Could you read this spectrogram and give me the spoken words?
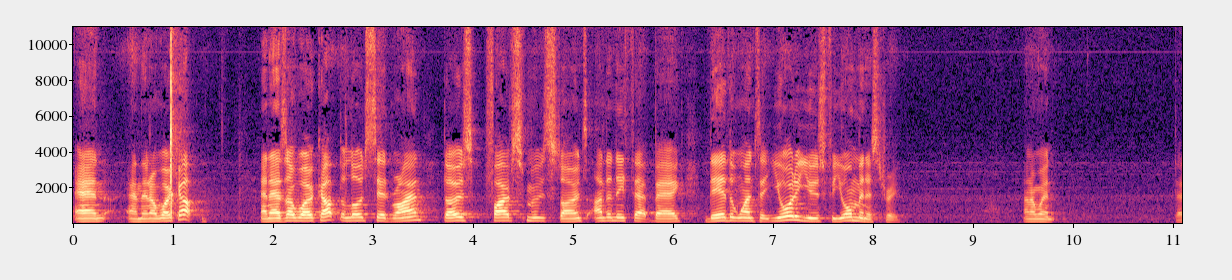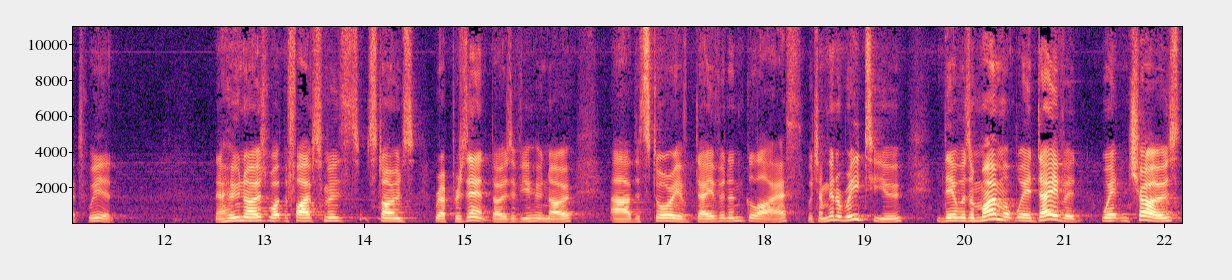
And, and then I woke up. And as I woke up, the Lord said, Ryan, those five smooth stones underneath that bag, they're the ones that you're to use for your ministry. And I went, that's weird. Now, who knows what the five smooth stones represent? Those of you who know uh, the story of David and Goliath, which I'm going to read to you, there was a moment where David went and chose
